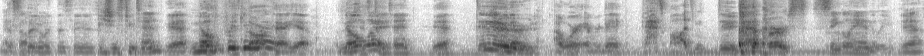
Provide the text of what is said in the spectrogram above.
that's literally what this is Ephesians 2:10? yeah No this freaking the way. tag yep No Ephesians way. 2:10. yeah Dude, i wear it every day that's awesome. Dude, that verse single-handedly yeah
